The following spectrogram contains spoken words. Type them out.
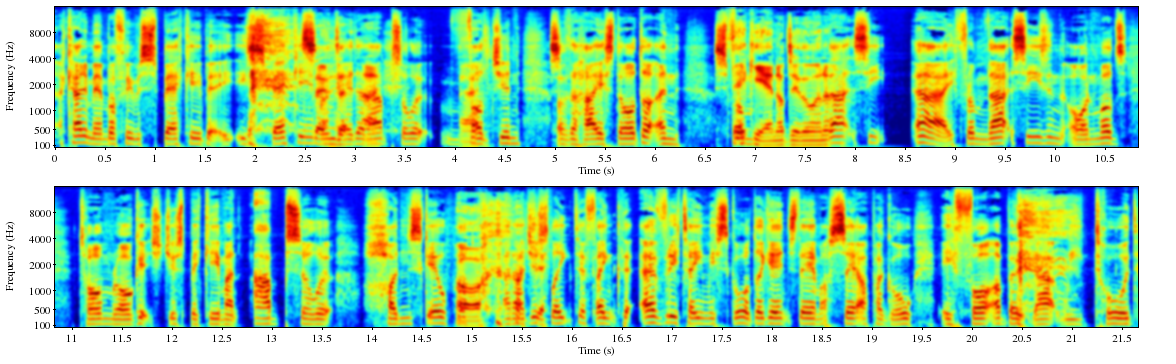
I can't remember if he was Specky, but he's Specky in my head, an absolute virgin of the highest order. And Specky energy though, innit? That see, aye, from that season onwards, Tom Rogic just became an absolute Hun scalper. Oh, and I just yeah. like to think that every time he scored against them or set up a goal, he thought about that wee toad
